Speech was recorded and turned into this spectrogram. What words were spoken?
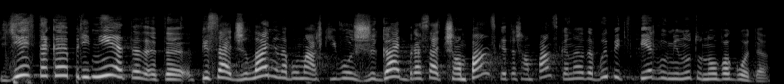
есть такая примета, это писать желание на бумажке, его сжигать, бросать шампанское, это шампанское надо выпить в первую минуту Нового года,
